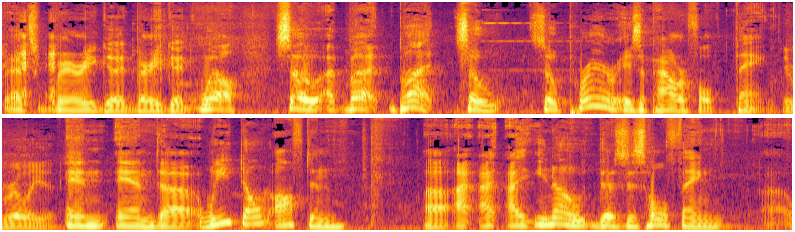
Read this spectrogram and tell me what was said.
That's very good. Very good. Well, so uh, but but so so prayer is a powerful thing. It really is. and and uh, we don't often. Uh, I, I, I, you know, there's this whole thing. Uh,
